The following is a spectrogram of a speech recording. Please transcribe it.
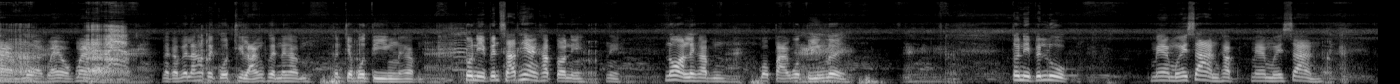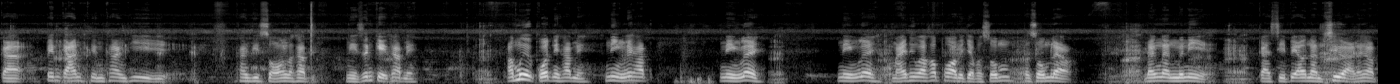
น้ำเมือกไหลออกมา แล้วก็เวลาเขาไปกดทีหลังเพื่อนนะครับเพื่อนจะโบติงนะครับ ตัวนี้เป็นสัตว์แห้งครับตอนนี้นี่นอนเลยครับโบปากโบติงเลย ตัวนี้เป็นลูกแม่เหมยซ่านครับ แม่เหมยซ่านก็เป็นการขึ้นข้างที่ข้างที่สองแล้วครับ นี่สังเกตครับนี่เอามือกดนี่ครับนี่นิ่งเลยครับนิ่งเลยนิ่งเลย หมายถึงว่าเขาพร้อมที่จะผสมผสมแล้ว ดังนั้นมื้อนี้กาสีไปเอาน้ำเชื่อนะครับ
